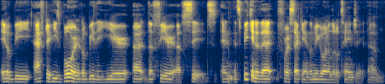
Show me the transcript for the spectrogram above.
it'll be after he's born it'll be the year uh, the fear of sids and, and speaking of that for a second let me go on a little tangent um,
